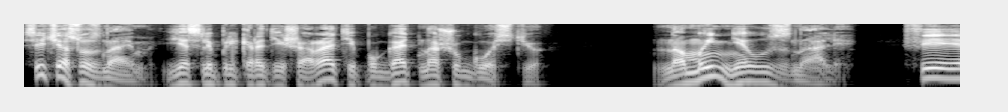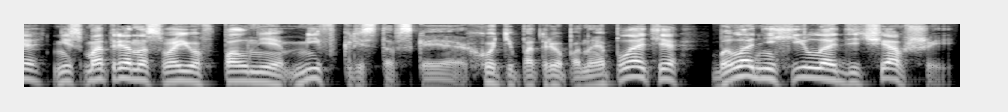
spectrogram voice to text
Сейчас узнаем, если прекратишь орать и пугать нашу гостью. Но мы не узнали. Фея, несмотря на свое вполне мифкрестовское, хоть и потрепанное платье, была нехило одичавшей,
